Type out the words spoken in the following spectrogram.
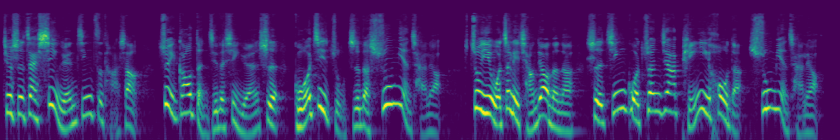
就是在信源金字塔上最高等级的信源是国际组织的书面材料。注意，我这里强调的呢是经过专家评议后的书面材料。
